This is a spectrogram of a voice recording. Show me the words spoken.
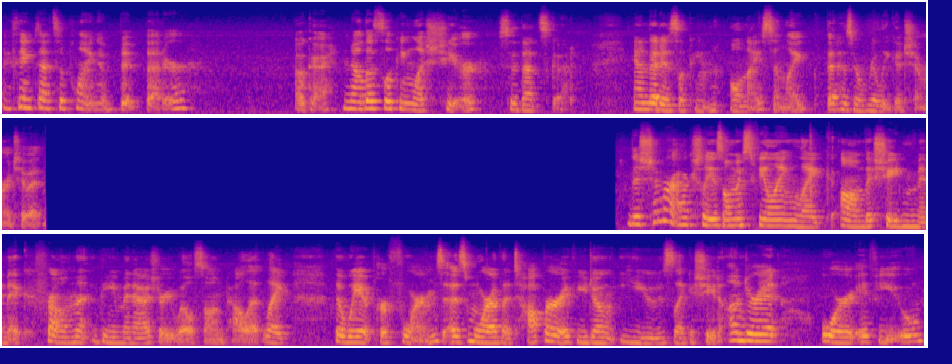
I think that's applying a bit better. Okay, now that's looking less sheer, so that's good. And that is looking all nice and like, that has a really good shimmer to it. The shimmer actually is almost feeling like um, the shade Mimic from the Menagerie Will Song palette, like the way it performs as more of a topper if you don't use like a shade under it or if you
